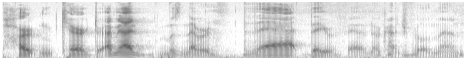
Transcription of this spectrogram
heart and character. I mean, I was never that big of a fan of No Country for Old Men.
